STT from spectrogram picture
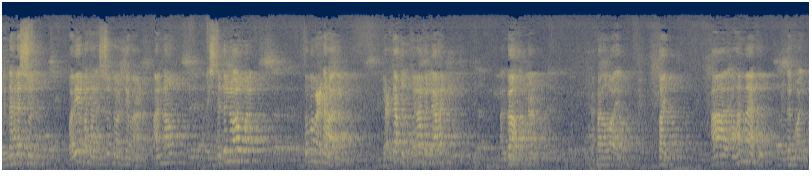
لأن أهل السنة طريقة أهل السنة والجماعة أنهم يستدلوا أولا ثم بعد هذا يعتقد خلافا لأهل الباطل نعم. عافانا الله إياه طيب هذا أهم ما يكون عند المؤلف.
